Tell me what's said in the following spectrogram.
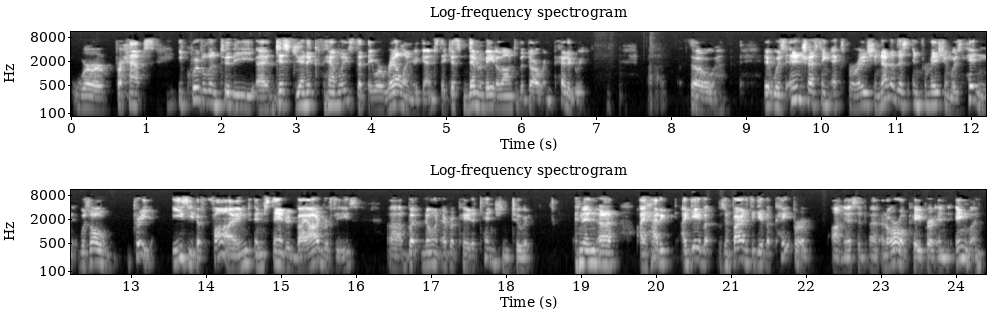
were perhaps equivalent to the uh, dysgenic families that they were railing against. They just never made it onto the Darwin pedigree. Uh, so it was an interesting exploration. None of this information was hidden. It was all pretty easy to find in standard biographies, uh, but no one ever paid attention to it. And then uh, I had a, I gave a, was invited to give a paper on this, an, an oral paper in England.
